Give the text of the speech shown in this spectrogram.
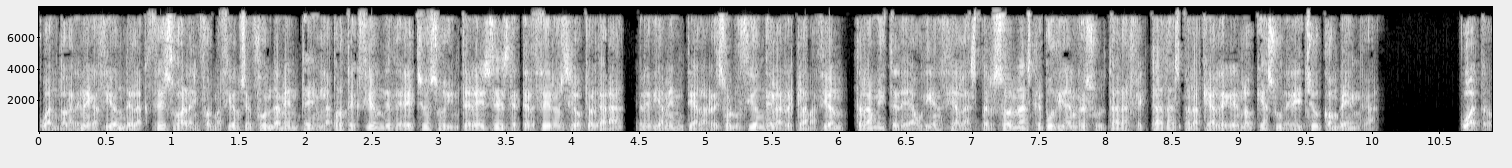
Cuando la denegación del acceso a la información se fundamente en la protección de derechos o intereses de terceros se otorgará, previamente a la resolución de la reclamación, trámite de audiencia a las personas que pudieran resultar afectadas para que aleguen lo que a su derecho convenga. 4.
